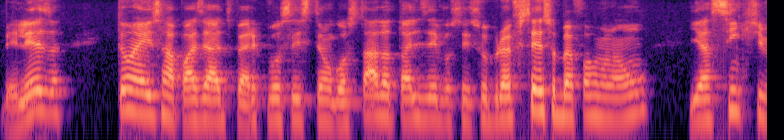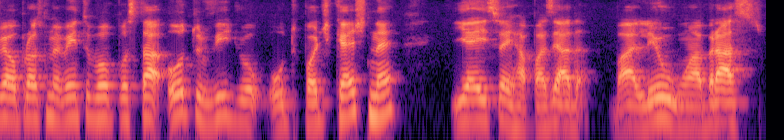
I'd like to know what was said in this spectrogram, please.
Beleza? Então é isso, rapaziada. Espero que vocês tenham gostado. Atualizei vocês sobre o UFC, sobre a Fórmula 1. E assim que tiver o próximo evento, eu vou postar outro vídeo, outro podcast, né? E é isso aí, rapaziada. Valeu, um abraço.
